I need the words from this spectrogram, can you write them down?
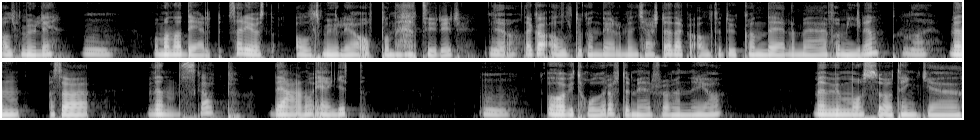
alt mulig. Mm. Og man har delt seriøst alt mulig av opp- og nedturer. Ja. Det er ikke alt du kan dele med en kjæreste, det er ikke alt du kan dele med familien. Nei. Men altså, vennskap, det er noe eget. Mm. Og vi tåler ofte mer fra venner, ja. Men vi må også tenke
